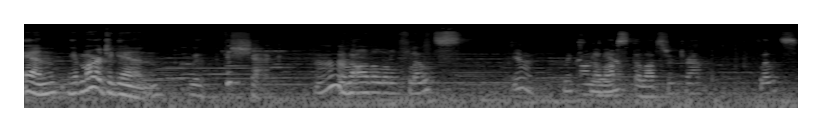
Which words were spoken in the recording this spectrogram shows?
And we have Marge again with Fish Shack with Oh, all the little floats yeah, mixed on the, media. lobster, the lobster trap floats.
